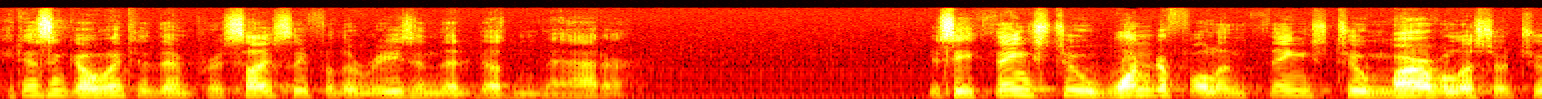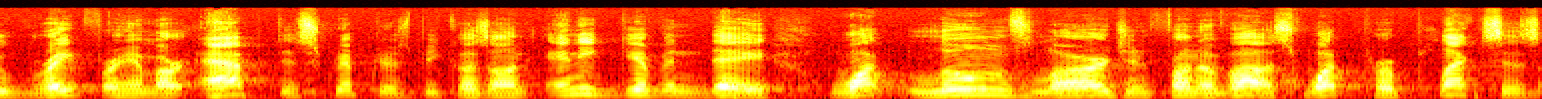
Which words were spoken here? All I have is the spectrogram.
He doesn't go into them precisely for the reason that it doesn't matter. You see, things too wonderful and things too marvelous or too great for him are apt descriptors because on any given day, what looms large in front of us, what perplexes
